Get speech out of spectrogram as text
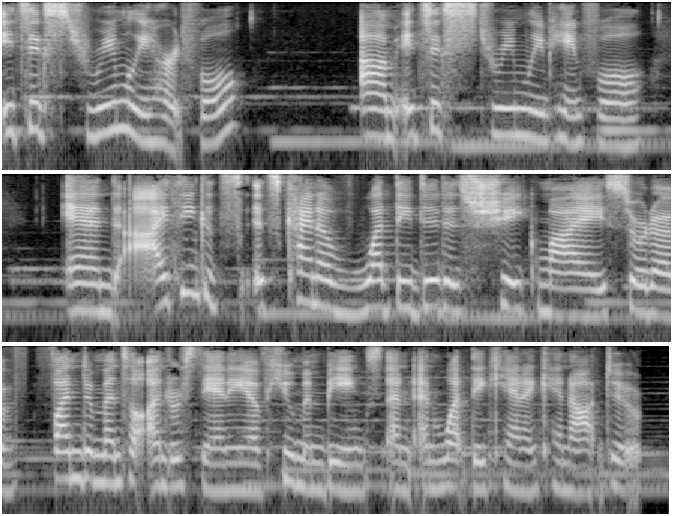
it's extremely hurtful. Um, it's extremely painful and I think it's it's kind of what they did is shake my sort of fundamental understanding of human beings and, and what they can and cannot do.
